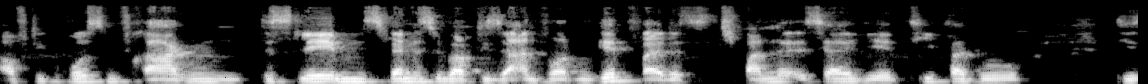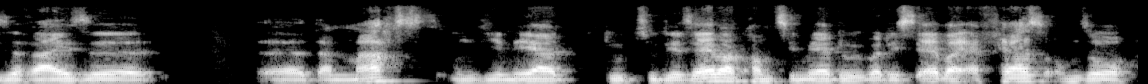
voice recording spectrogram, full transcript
auf die großen Fragen des Lebens, wenn es überhaupt diese Antworten gibt, weil das Spannende ist ja, je tiefer du diese Reise äh, dann machst und je näher du zu dir selber kommst, je mehr du über dich selber erfährst, umso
